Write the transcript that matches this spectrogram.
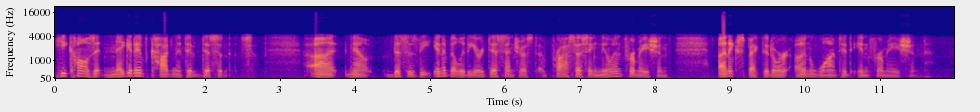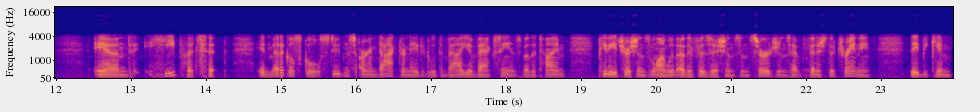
He calls it negative cognitive dissonance. Uh, now, this is the inability or disinterest of processing new information, unexpected or unwanted information. And he puts it in medical school, students are indoctrinated with the value of vaccines. By the time pediatricians, along with other physicians and surgeons, have finished their training, they become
